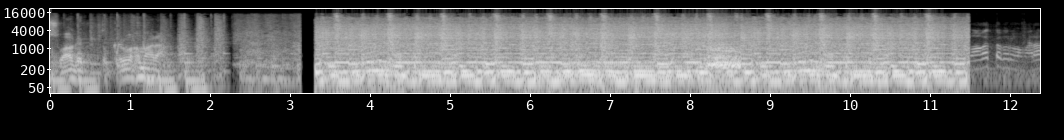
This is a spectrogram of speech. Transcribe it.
स्वागत तो करो हमारा। स्वागत तो करो हमारा।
